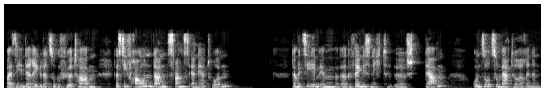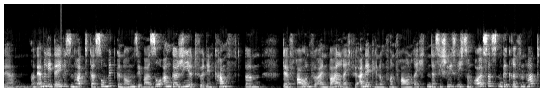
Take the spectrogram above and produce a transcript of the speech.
weil sie in der Regel dazu geführt haben, dass die Frauen dann zwangsernährt wurden, damit sie eben im äh, Gefängnis nicht äh, sterben und so zu Märtyrerinnen werden. Und Emily Davison hat das so mitgenommen, sie war so engagiert für den Kampf ähm, der Frauen für ein Wahlrecht, für Anerkennung von Frauenrechten, dass sie schließlich zum Äußersten gegriffen hat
